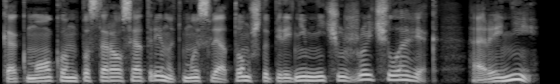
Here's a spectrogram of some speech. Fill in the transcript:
Как мог, он постарался отринуть мысли о том, что перед ним не чужой человек, а Рени,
